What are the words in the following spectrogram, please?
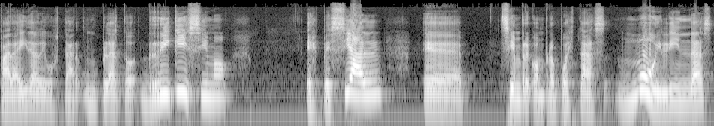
para ir a degustar un plato riquísimo, especial, eh, siempre con propuestas muy lindas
